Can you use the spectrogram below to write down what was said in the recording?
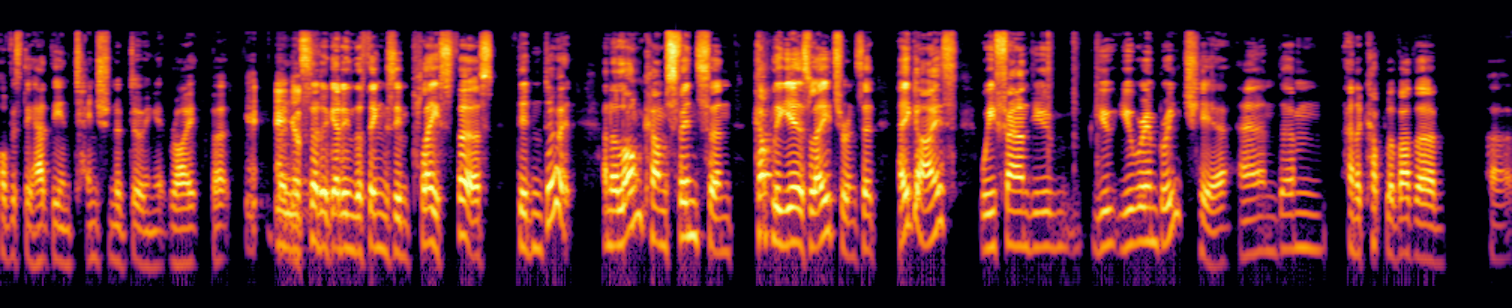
obviously had the intention of doing it right, but, but instead of getting the things in place first, didn't do it. And along comes FinCEN a couple of years later and said, "Hey guys, we found you you you were in breach here," and um, and a couple of other uh,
